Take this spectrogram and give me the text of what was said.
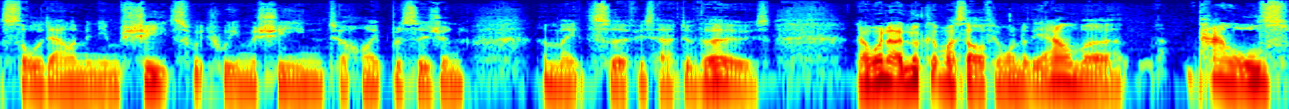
solid aluminium sheets, which we machine to high precision and make the surface out of those. Now, when I look at myself in one of the ALMA panels,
